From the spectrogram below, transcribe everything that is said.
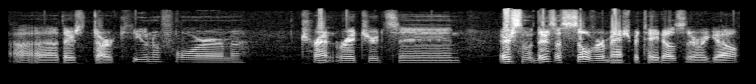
Uh, there's dark uniform. Trent Richardson. There's some. There's a silver mashed potatoes. There we go.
